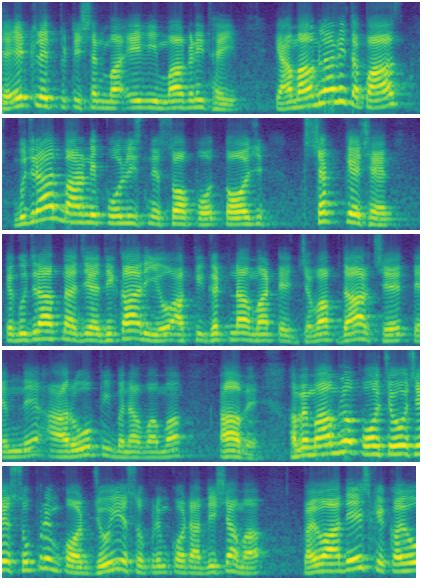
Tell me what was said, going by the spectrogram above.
છે. એટલે જ પિટિશનમાં એવી માગણી થઈ. કે આ મામલાની તપાસ ગુજરાત બહારની પોલીસને સોંપો તો જ શક્ય છે કે ગુજરાતના જે અધિકારીઓ આખી ઘટના માટે જવાબદાર છે તેમને આરોપી બનાવવામાં આવે. હવે મામલો પહોંચ્યો છે સુપ્રીમ કોર્ટ. જોઈએ સુપ્રીમ કોર્ટ આ દિશામાં કયો આદેશ કે કયો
